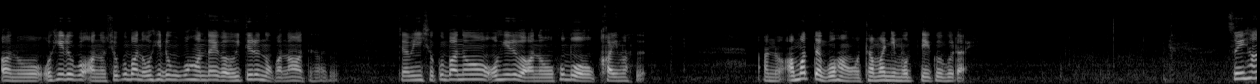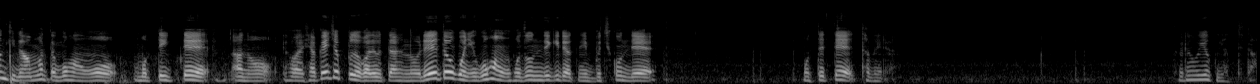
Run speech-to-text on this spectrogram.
あのお昼ごあの職場のお昼ご飯代が浮いてるのかなってなる。ちなみに職場のお昼はあのほぼ買います。あの余ったご飯をたまに持っていくぐらい。炊飯器で余ったご飯を持って行ってあの100円ショップとかで売ったあの冷凍庫にご飯を保存できるやつにぶち込んで持ってって食べる。それをよくやってた。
